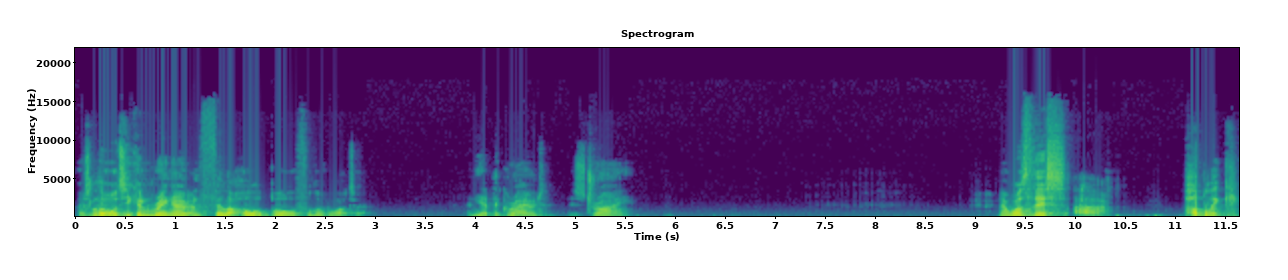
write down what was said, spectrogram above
There's loads. He can wring out and fill a whole bowl full of water. And yet the ground is dry. Now, was this a public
